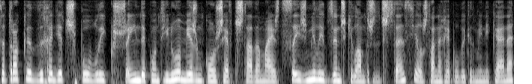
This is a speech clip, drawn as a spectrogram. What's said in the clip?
esta troca de ralhetes públicos ainda continua, mesmo com o chefe de Estado a mais de 6.200 km de distância, ele está na República Dominicana,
